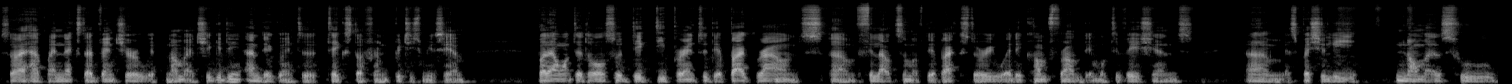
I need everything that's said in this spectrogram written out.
So I have my next adventure with Nneoma and Shigidi, and they're going to take stuff from the British Museum. But I wanted to also dig deeper into their backgrounds, um, fill out some of their backstory, where they come from, their motivations, um, especially Nneoma's, who,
